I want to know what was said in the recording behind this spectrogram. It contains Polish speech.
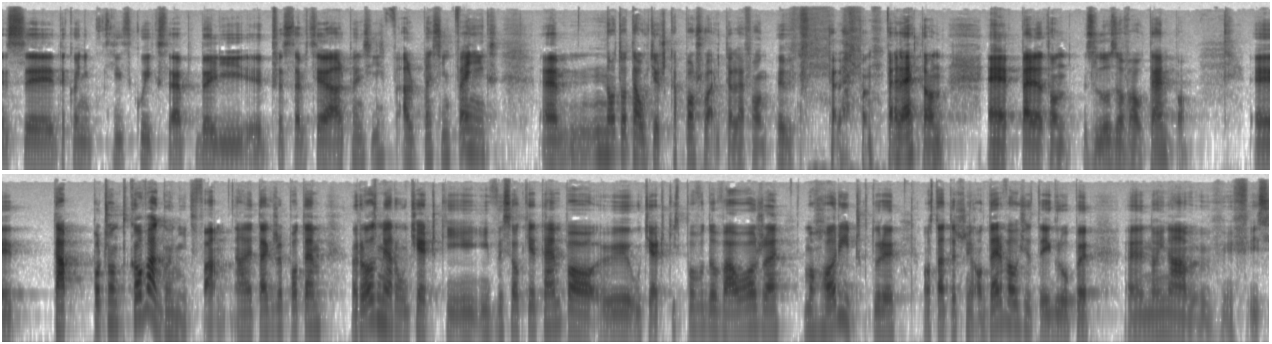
z The Quickstep byli e, przedstawiciele Alpecin, Alpecin Phoenix, no to ta ucieczka poszła i telefon, telefon, peleton, peleton zluzował tempo ta początkowa gonitwa, ale także potem rozmiar ucieczki i wysokie tempo y, ucieczki spowodowało, że Mohoric, który ostatecznie oderwał się z tej grupy, e, no i na,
